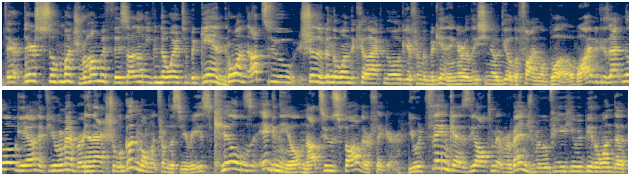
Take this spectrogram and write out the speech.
There, there's so much wrong with this, I don't even know where to begin. For one, Natsu should have been the one to kill Acnologia from the beginning, or at least, you know, deal the final blow. Why? Because Acnologia, if you remember, in an actual good moment from the series, kills Igneel, Natsu's father figure. You would think, as the ultimate revenge move, he, he would be the one to,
